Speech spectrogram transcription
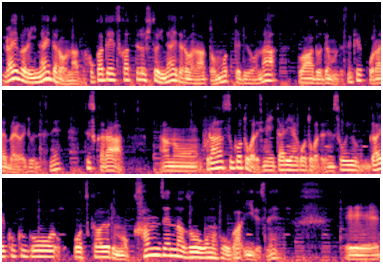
ライバルいないだろうなと、他で使ってる人いないだろうなと思ってるようなワードでもですね、結構ライバルがいるんですね。ですから、あのフランス語とかですねイタリア語とかですねそういう外国語を使うよりも完全な造語の方がいいですねえ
